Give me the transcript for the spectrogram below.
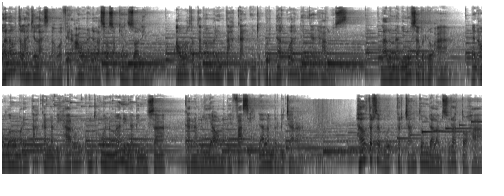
Walau telah jelas bahwa Fir'aun adalah sosok yang zolim, Allah tetap memerintahkan untuk berdakwah dengan halus. Lalu Nabi Musa berdoa, dan Allah memerintahkan Nabi Harun untuk menemani Nabi Musa karena beliau lebih fasih dalam berbicara. Hal tersebut tercantum dalam surat Toha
